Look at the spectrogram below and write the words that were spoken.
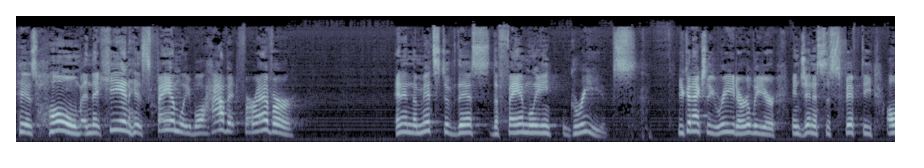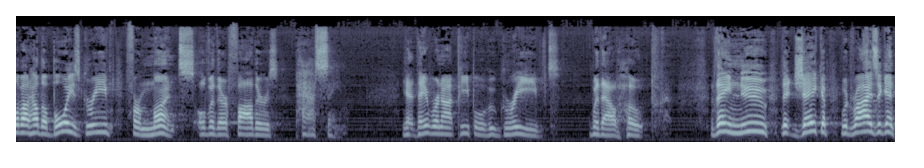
his home and that he and his family will have it forever? And in the midst of this, the family grieves. You can actually read earlier in Genesis 50 all about how the boys grieved for months over their father's passing. Yet they were not people who grieved without hope. They knew that Jacob would rise again.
